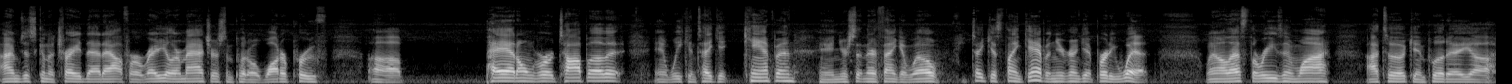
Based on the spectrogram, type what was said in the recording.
I'm just going to trade that out for a regular mattress and put a waterproof uh, pad over top of it, and we can take it camping. And you're sitting there thinking, well, if you take this thing camping, you're going to get pretty wet. Well, that's the reason why I took and put a uh,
